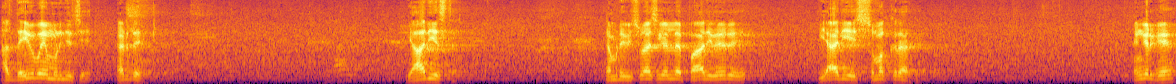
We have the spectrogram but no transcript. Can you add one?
அது தெய்வ பயம் முடிஞ்சிருச்சு. அடுத்து. வியாதியஸ்தர் நம்முடைய விசுவாசிகள்ல பாதி பேர் வியாதியை சுமக்கிறார்கள். எங்க இருக்கு?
